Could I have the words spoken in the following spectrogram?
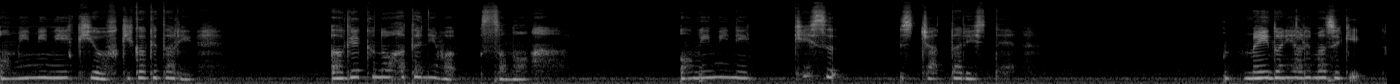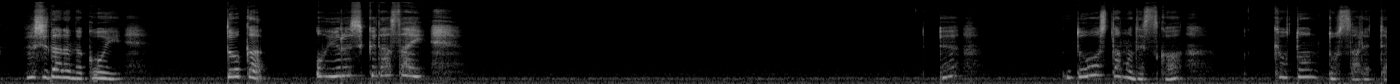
お耳に息を吹きかけたり挙句の果てにはそのお耳にキスしちゃったりしてメイドにあるまじき不死だらな行為どうかお許しください。え？どうしたのですか？きょとんとされて。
